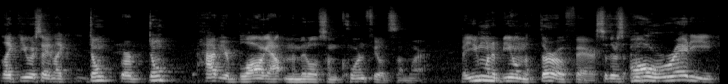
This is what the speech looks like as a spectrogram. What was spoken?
like you were saying, like don't or don't have your blog out in the middle of some cornfield somewhere. But you want to be on the thoroughfare. So there's hmm. already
